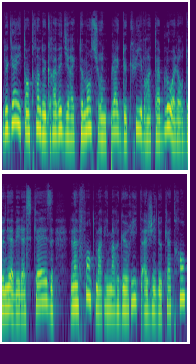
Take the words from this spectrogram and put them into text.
Degas est en train de graver directement sur une plaque de cuivre un tableau alors donné à Vélasquez, l'infante Marie-Marguerite âgée de quatre ans,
